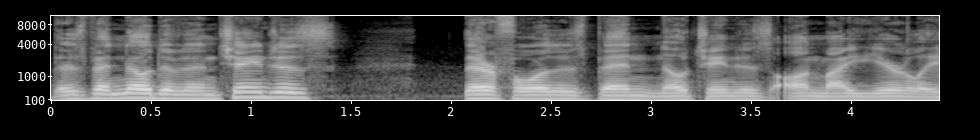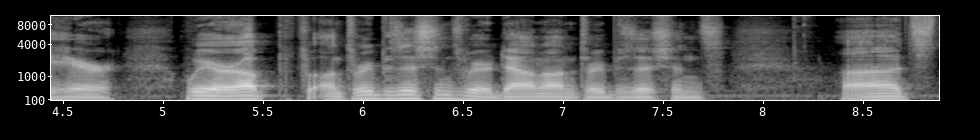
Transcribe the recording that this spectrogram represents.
There's been no dividend changes. Therefore, there's been no changes on my yearly here. We are up on three positions. We are down on three positions. Uh, it's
